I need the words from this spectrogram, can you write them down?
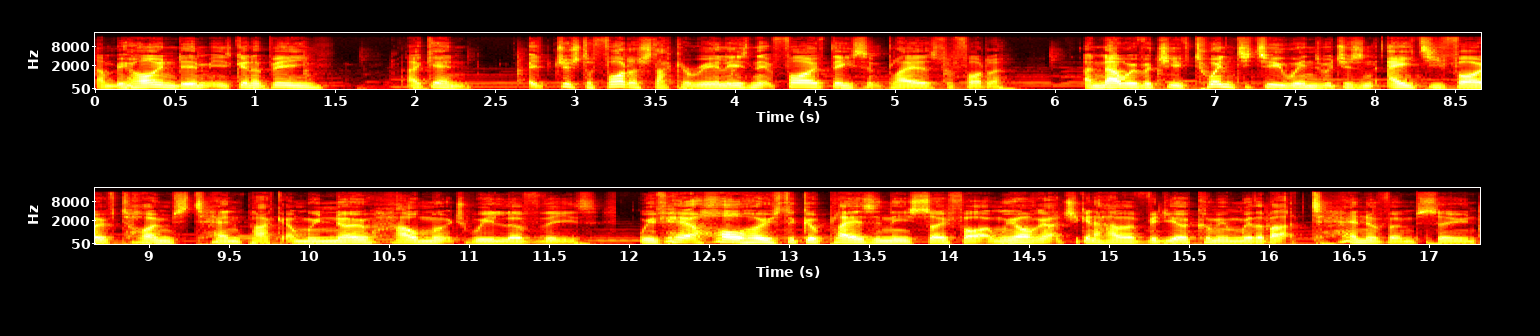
And behind him is going to be, again, just a fodder stacker really, isn't it? Five decent players for fodder. And now we've achieved 22 wins, which is an 85 times 10 pack, and we know how much we love these. We've hit a whole host of good players in these so far, and we are actually going to have a video coming with about 10 of them soon.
